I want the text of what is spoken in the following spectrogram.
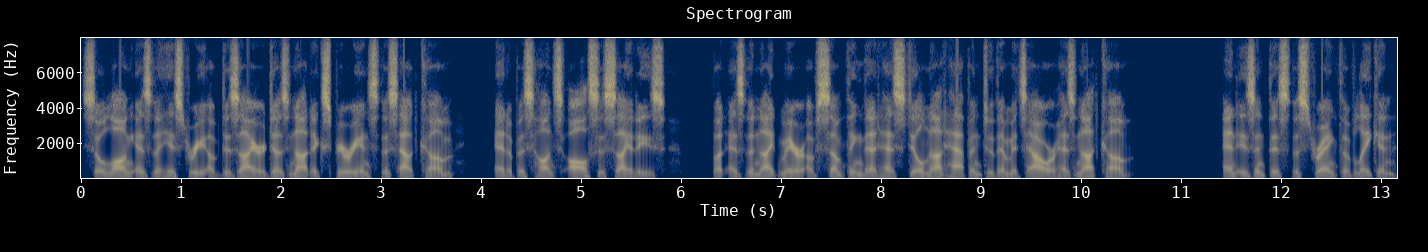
So long as the history of desire does not experience this outcome, Oedipus haunts all societies, but as the nightmare of something that has still not happened to them its hour has not come. And isn't this the strength of Lacan,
